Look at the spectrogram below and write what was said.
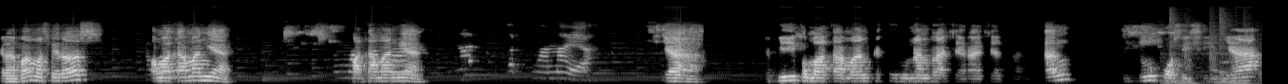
kenapa Mas Firos pemakamannya pemakamannya mana ya? ya jadi pemakaman keturunan raja-raja Banten itu posisinya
